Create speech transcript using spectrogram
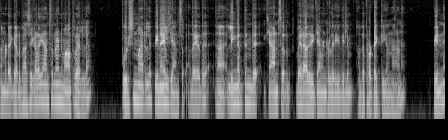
നമ്മുടെ ഗർഭാശയകള ക്യാൻസറിന് വേണ്ടി മാത്രമല്ല പുരുഷന്മാരിലെ പിനൈൽ ക്യാൻസർ അതായത് ലിംഗത്തിന്റെ ക്യാൻസർ വരാതിരിക്കാൻ വേണ്ടിയുള്ള രീതിയിലും അത് പ്രൊട്ടക്റ്റ് ചെയ്യുന്നതാണ്. പിന്നെ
